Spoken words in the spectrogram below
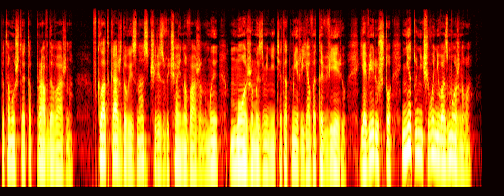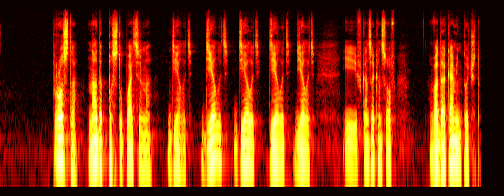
потому что это правда важно. Вклад каждого из нас чрезвычайно важен. Мы можем изменить этот мир, я в это верю. Я верю, что нету ничего невозможного. Просто надо поступательно делать. Делать, делать, делать, делать. И в конце концов, вода камень точит.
